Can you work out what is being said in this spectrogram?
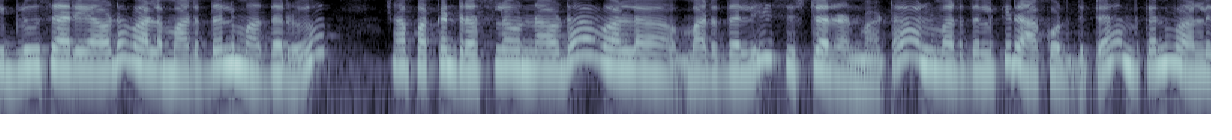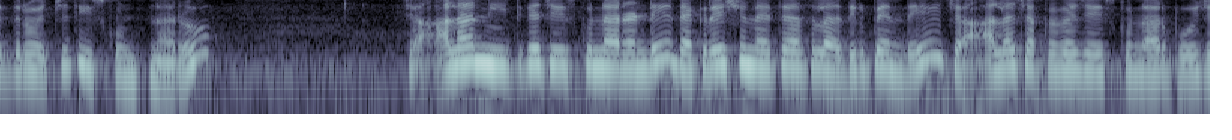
ఈ బ్లూ శారీ ఆవిడ వాళ్ళ మరదలు మదరు. ఆ పక్కన డ్రెస్లో ఉన్న ఆవిడ వాళ్ళ మరదలి సిస్టర్ అనమాట వాళ్ళ మరదలకి రాకూడదుట. అందుకని వాళ్ళిద్దరూ వచ్చి తీసుకుంటున్నారు. చాలా నీట్గా చేసుకున్నారండి. డెకరేషన్ అయితే అసలు అదిరిపోయింది. చాలా చక్కగా చేసుకున్నారు పూజ.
